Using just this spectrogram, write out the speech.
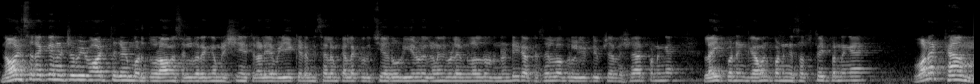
நாள் சிறக்க நற்றமிழ் வாழ்த்துகள் மருத்துவ ராம செல்வரங்கம் ரிஷினை தலைய வழியை கிடமி செல்லம் கள்ளக்குறிச்சி அரூர் ஈரோடு கணக்கு விளையும் நல்லோடு நன்றி டாக்டர் செல்வாக்கள் யூடியூப் சேனல் ஷேர் பண்ணுங்கள் லைக் பண்ணுங்கள் கமெண்ட் பண்ணுங்கள் சப்ஸ்கிரைப் பண்ணுங்கள் வணக்கம்!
